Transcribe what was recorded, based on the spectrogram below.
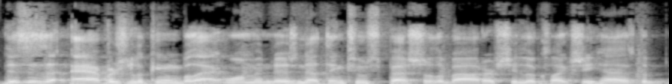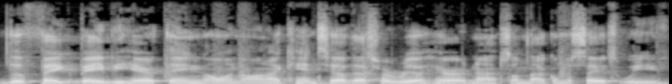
this is an average-looking black woman. There's nothing too special about her. She looks like she has the the fake baby hair thing going on. I can't tell if that's her real hair or not, so I'm not going to say it's weave.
